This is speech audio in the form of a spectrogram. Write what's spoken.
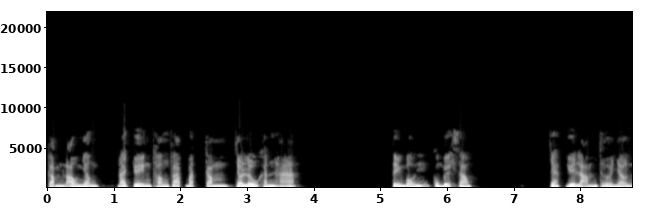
cầm lão nhân đã truyền thần pháp bách cầm cho Lưu Khánh Hà. Tiền bối cũng biết sao? Chát Duy Lãm thừa nhận.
